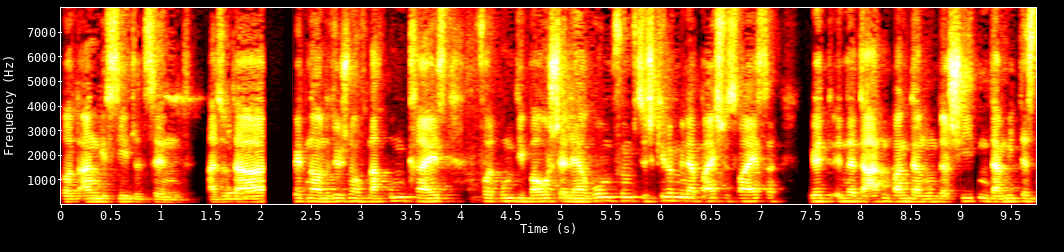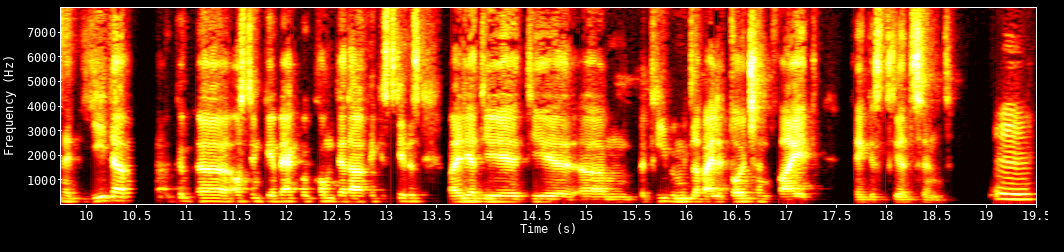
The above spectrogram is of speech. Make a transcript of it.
dort angesiedelt sind. Also mhm. da wird natürlich noch nach Umkreis von, um die Baustelle herum, 50 Kilometer beispielsweise, wird in der Datenbank dann unterschieden, damit das nicht jeder äh, aus dem Gewerk bekommt, der da registriert ist, weil ja die, die ähm, Betriebe mittlerweile deutschlandweit registriert sind. Mm,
